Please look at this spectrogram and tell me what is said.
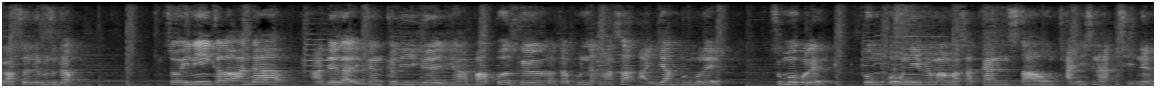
Rasa dia pun sedap. So ini kalau anda adalah ikan keli ke ikan apa-apa ke ataupun nak masak ayam pun boleh. Semua boleh. Tong po ni memang masakan style Chinese nak Cina.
